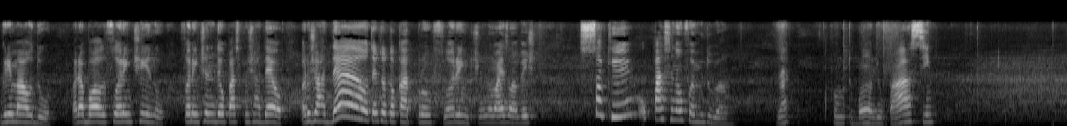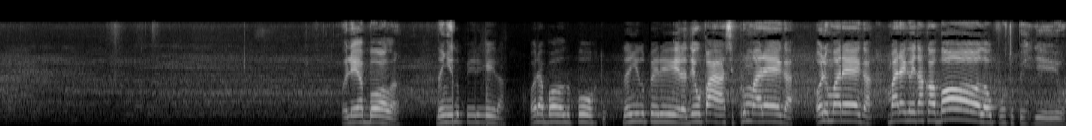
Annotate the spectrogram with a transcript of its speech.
Grimaldo, olha a bola do Florentino. Florentino deu passe pro Jardel. Olha o Jardel tentou tocar pro Florentino mais uma vez. Só que o passe não foi muito bom, né? Foi muito bom ali o passe. Olhei a bola. Danilo Pereira. Olha a bola do Porto. Danilo Pereira deu passe pro Marega. Olha o Marega. Marega ainda com a bola. O Porto perdeu.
